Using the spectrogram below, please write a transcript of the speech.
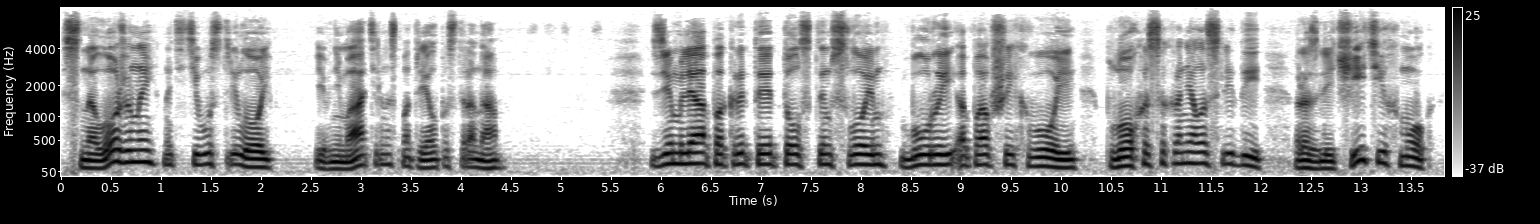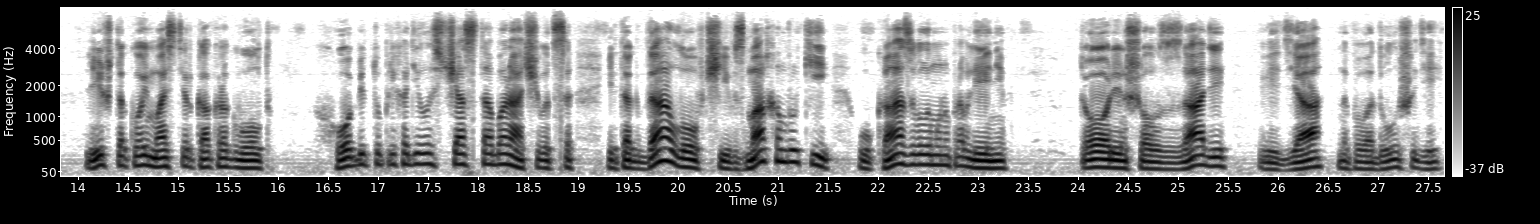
с наложенной на тетиву стрелой и внимательно смотрел по сторонам. Земля, покрытая толстым слоем бурой опавшей хвои, плохо сохраняла следы, различить их мог лишь такой мастер, как Рогволд. Хоббиту приходилось часто оборачиваться, и тогда ловчий взмахом руки указывал ему направление. Торин шел сзади, ведя на поводу лошадей.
